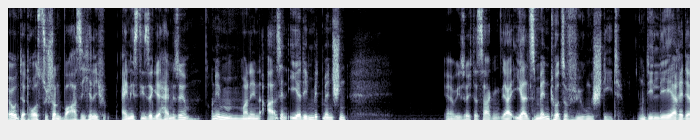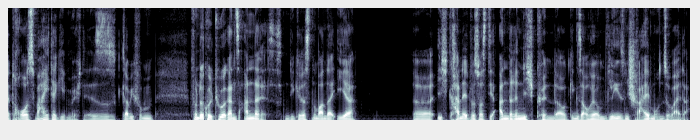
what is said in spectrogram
Ja, und der Trostzustand war sicherlich eines dieser Geheimnisse und man in Asien eher den Mitmenschen, ja, wie soll ich das sagen, ja, eher als Mentor zur Verfügung steht und die Lehre der Trost weitergeben möchte. Das ist, glaube ich, vom, von der Kultur ganz anderes. Die Christen waren da eher, äh, ich kann etwas, was die anderen nicht können. Da ging es auch ja um Lesen, Schreiben und so weiter.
